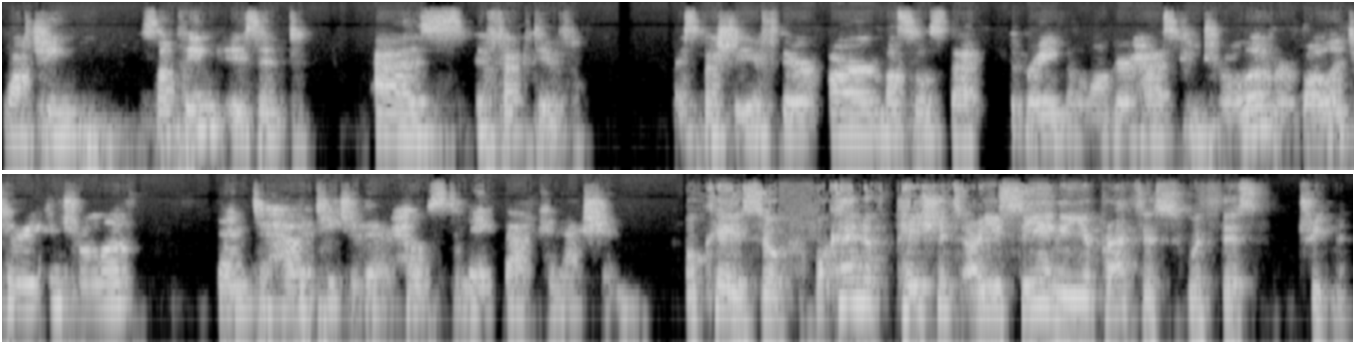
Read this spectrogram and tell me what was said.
watching something isn't as effective, especially if there are muscles that the brain no longer has control of or voluntary control of, then to have a teacher there helps to make that connection. Okay, so what kind of patients are you seeing in your practice with this treatment,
